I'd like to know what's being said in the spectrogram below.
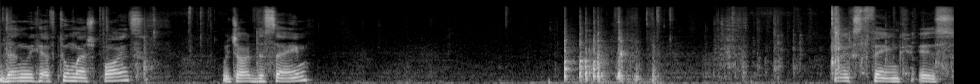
Then we have two mesh points, which are the same. Next thing is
